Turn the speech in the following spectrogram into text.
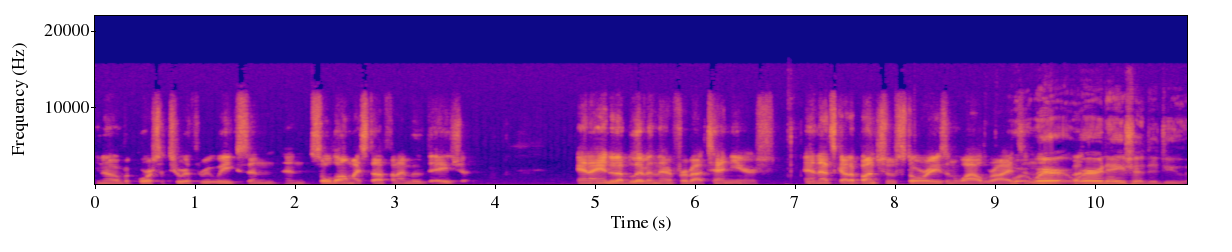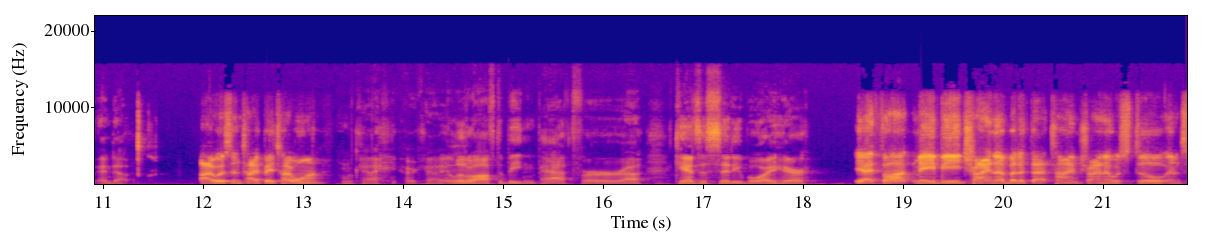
you know, over the course of two or three weeks, and and sold all my stuff, and I moved to Asia, and I ended up living there for about 10 years and that's got a bunch of stories and wild rides. Where where, where in Asia did you end up? I was in Taipei, Taiwan. Okay, okay, a little off the beaten path for uh, Kansas City boy here. Yeah, I thought maybe China, but at that time, China was still, and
